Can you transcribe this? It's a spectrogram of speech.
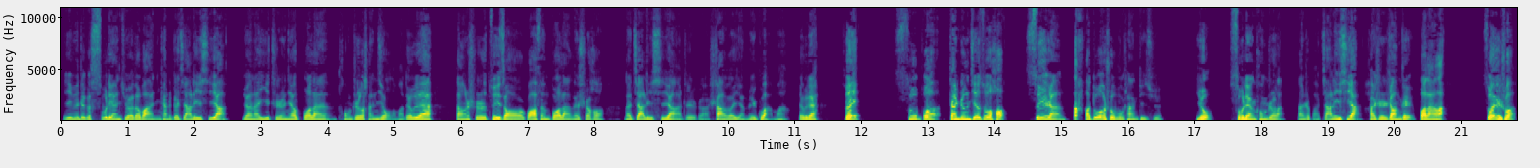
因为这个苏联觉得吧，你看这个加利西亚原来一直人家波兰统治了很久了嘛，对不对？当时最早瓜分波兰的时候。那加利西亚这个沙俄也没管嘛，对不对？所以苏波战争结束后，虽然大多数乌克兰地区由苏联控制了，但是把加利西亚还是让给波兰了。所以说，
